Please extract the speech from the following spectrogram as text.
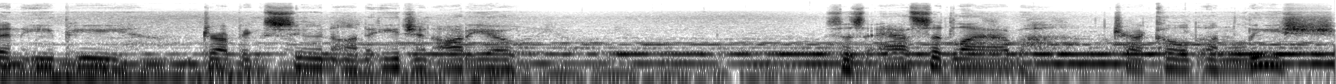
EP dropping soon on Agent Audio. This is Acid Lab, track called Unleash.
